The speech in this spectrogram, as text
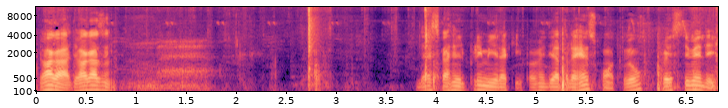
Devagar, devagarzinho. 10 carneiros primeiro aqui, para vender a 300 conto, viu? Preço de vender.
